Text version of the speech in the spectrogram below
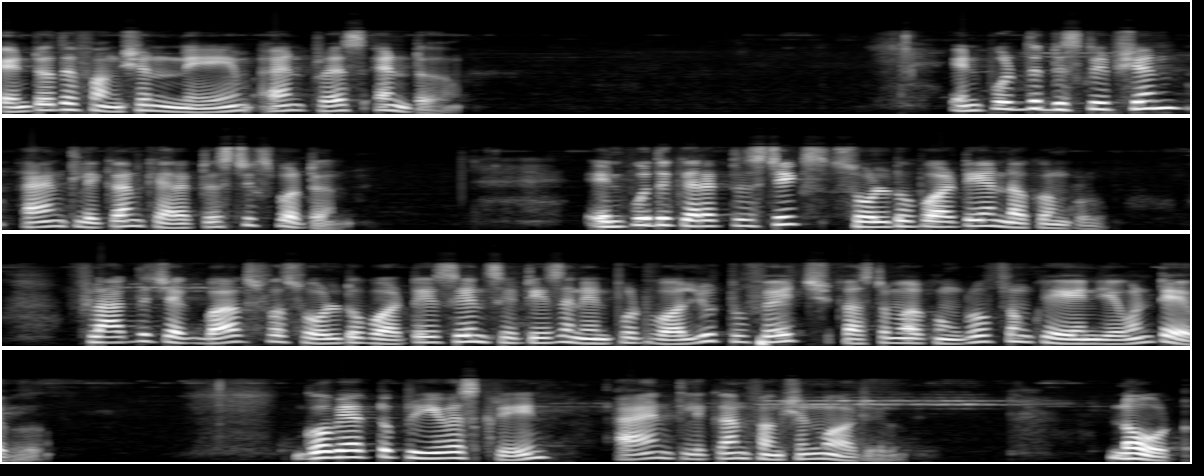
enter the function name and press enter. Input the description and click on characteristics button. Input the characteristics sold to party and account group. Flag the checkbox for sold to party since it is an input value to fetch customer account group from KNA1 table. Go back to previous screen and click on function module. Note,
